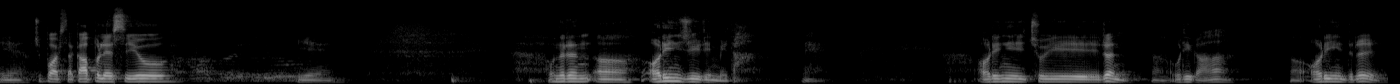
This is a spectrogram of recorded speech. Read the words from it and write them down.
예, 축복합시다. God bless you. 예. 오늘은 어, 어린이 주일입니다. 네. 어린이 주일은 어, 우리가 어, 어린이들을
